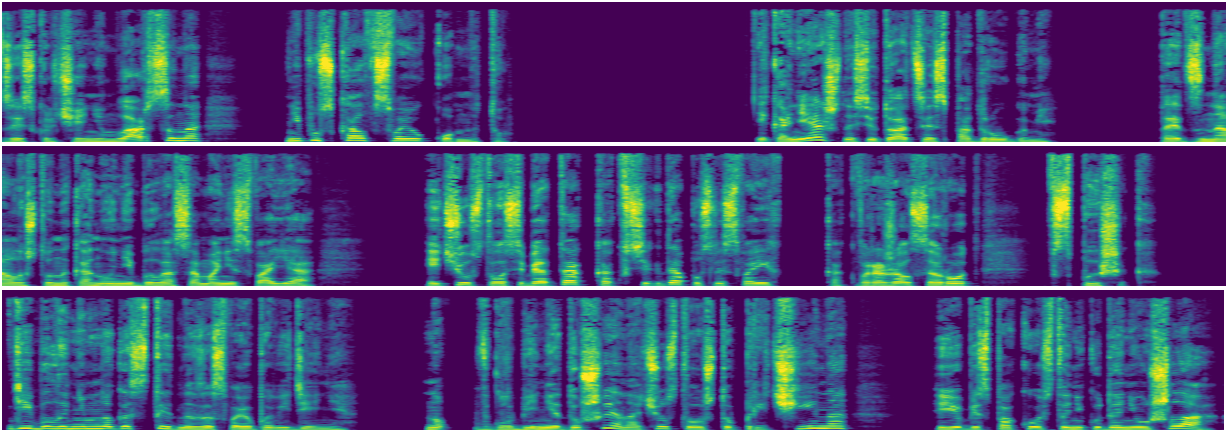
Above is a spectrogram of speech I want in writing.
за исключением Ларсона, не пускал в свою комнату. И, конечно, ситуация с подругами. Пэт знала, что накануне была сама не своя, и чувствовала себя так, как всегда после своих, как выражался рот, вспышек. Ей было немного стыдно за свое поведение. Но в глубине души она чувствовала, что причина ее беспокойства никуда не ушла.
